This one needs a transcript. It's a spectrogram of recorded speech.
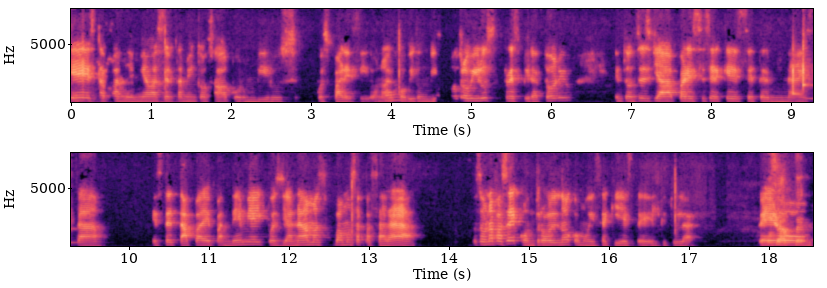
que esta pandemia va a ser también causada por un virus pues parecido, ¿no? El. COVID, un otro virus respiratorio. Entonces ya parece ser que se termina esta, esta etapa de pandemia y pues ya nada más vamos a pasar a, pues, a una fase de control, ¿no? Como dice aquí este, el titular. Pero... O sea, pe-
